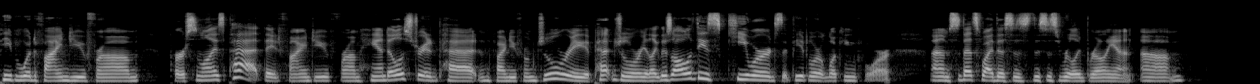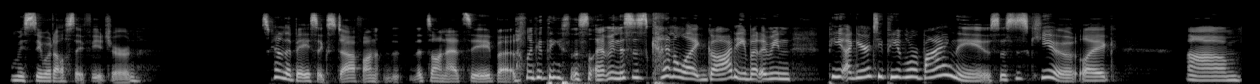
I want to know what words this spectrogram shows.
People would find you from personalized pet, they'd find you from hand illustrated pet and find you from jewelry, pet jewelry. Like there's all of these keywords that people are looking for. Um, so that's why this is this is really brilliant. Um, let me see what else they featured. It's kind of the basic stuff on that's on Etsy, but look at these. I mean, this is kind of like gaudy, but I mean, I guarantee people are buying these. This is cute. Like, um,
